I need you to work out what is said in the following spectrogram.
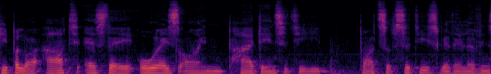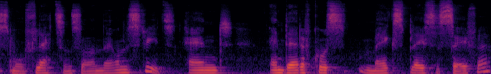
People are out as they always are in high density parts of cities where they live in small flats and so on. They're on the streets. And and that, of course, makes places safer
